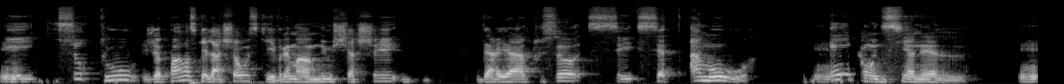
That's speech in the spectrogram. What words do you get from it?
Mhm. Et surtout, je pense que la chose qui est vraiment venue me chercher derrière tout ça, c'est cet amour mhm. inconditionnel mhm.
